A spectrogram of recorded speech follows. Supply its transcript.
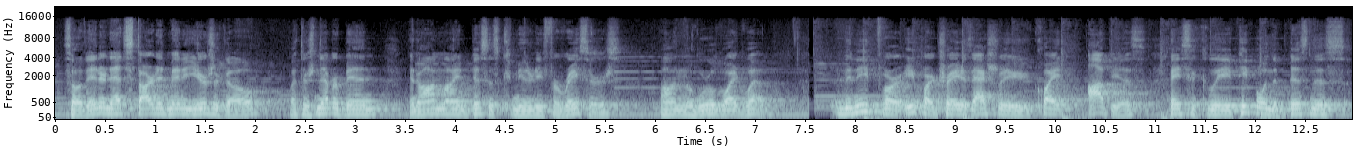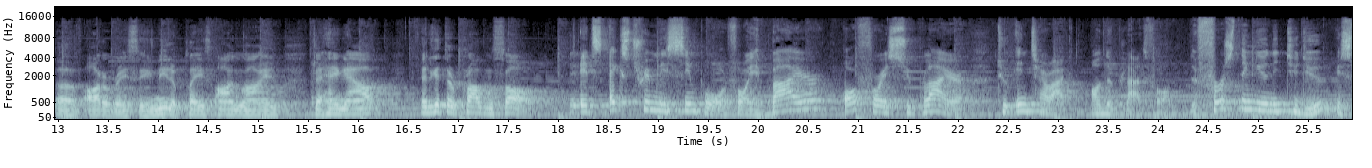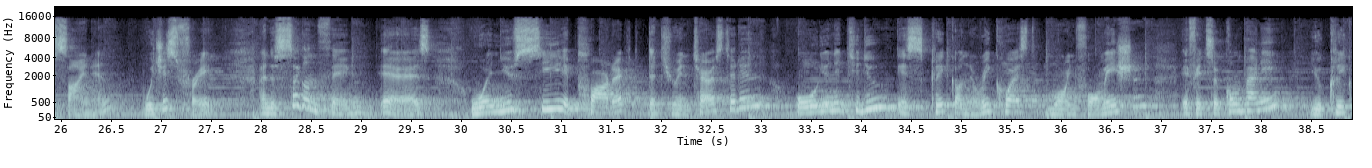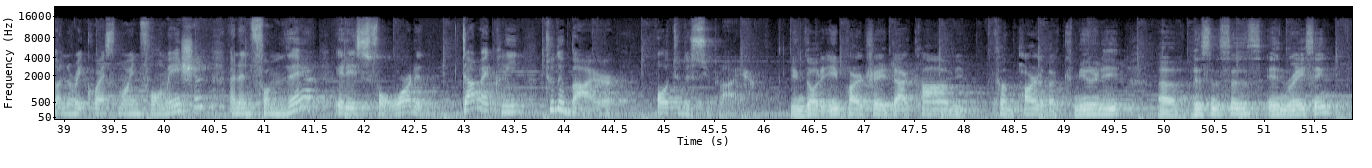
So the internet started many years ago, but there's never been an online business community for racers on the World Wide Web. The need for e-part trade is actually quite obvious. Basically, people in the business of auto racing need a place online to hang out and get their problems solved. It's extremely simple for a buyer or for a supplier to interact on the platform. The first thing you need to do is sign in, which is free. And the second thing is when you see a product that you're interested in, all you need to do is click on request more information. If it's a company, you click on request more information, and then from there it is forwarded directly to the buyer or to the supplier. You can go to epartrade.com, you become part of a community of businesses in racing,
